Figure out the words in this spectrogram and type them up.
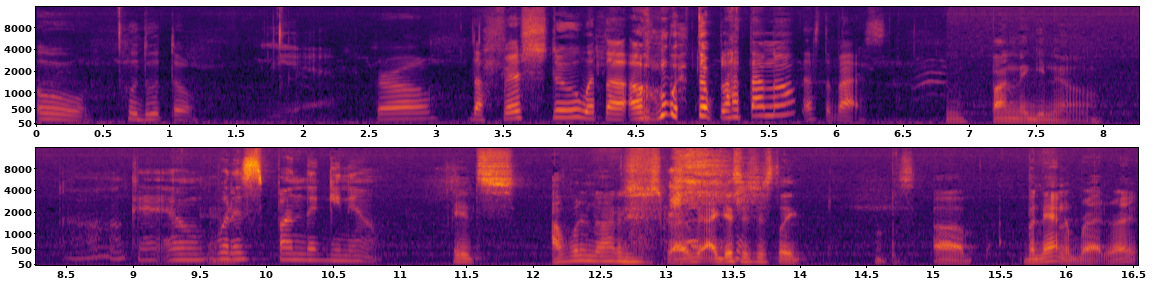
Oh, hudutu. Yeah. Girl, the fish stew with the um, with the plátano, that's the best. Pan de guineo. Oh, okay. And yeah. what is pan de guineo? It's I wouldn't know how to describe it. I guess it's just like uh, banana bread, right?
